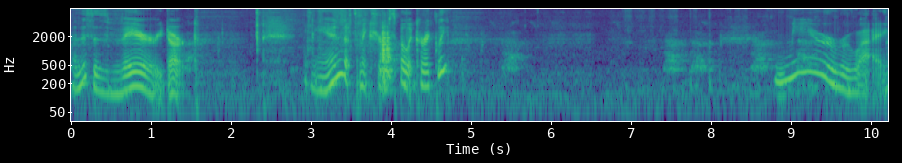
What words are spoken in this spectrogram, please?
and this is very dark. And let's make sure we spell it correctly. Miruai.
